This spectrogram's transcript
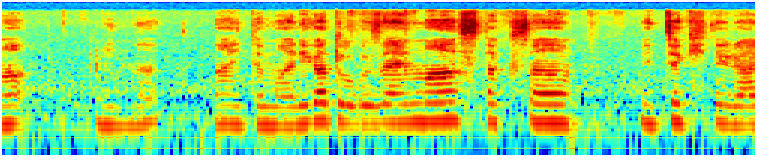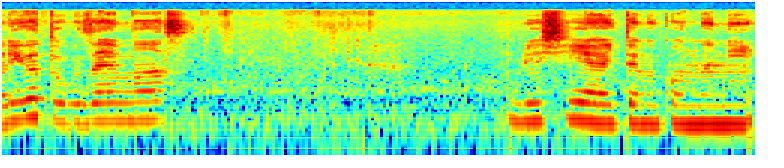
あみんな。アイテムありがとうございます。たくさんめっちゃ来てる。ありがとうございます。嬉しいアイテムこんなに。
